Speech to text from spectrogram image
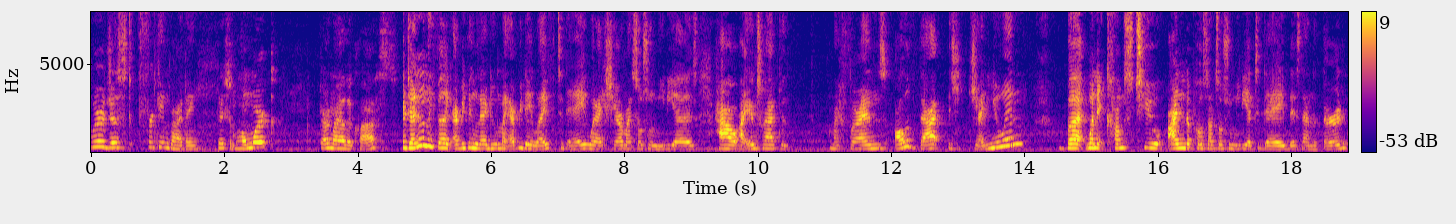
We're just freaking vibing. Finish some homework during my other class. I genuinely feel like everything that I do in my everyday life today, what I share on my social medias, how I interact with my friends, all of that is genuine. But when it comes to I need to post on social media today, this, and the third,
